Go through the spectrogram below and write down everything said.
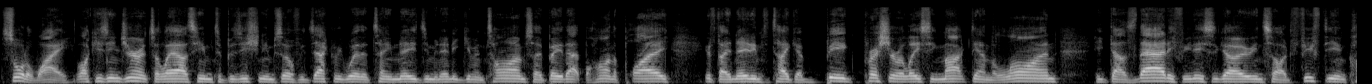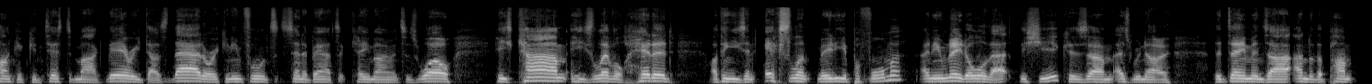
sort of way. Like his endurance allows him to position himself exactly where the team needs him at any given time. So be that behind the play, if they need him to take a big pressure releasing mark down the line, he does that. If he needs to go inside 50 and clunk a contested mark there, he does that, or he can influence at centre bounce at key moments as well. He's calm, he's level headed. I think he's an excellent media performer, and he'll need all of that this year because, um, as we know, the Demons are under the pump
